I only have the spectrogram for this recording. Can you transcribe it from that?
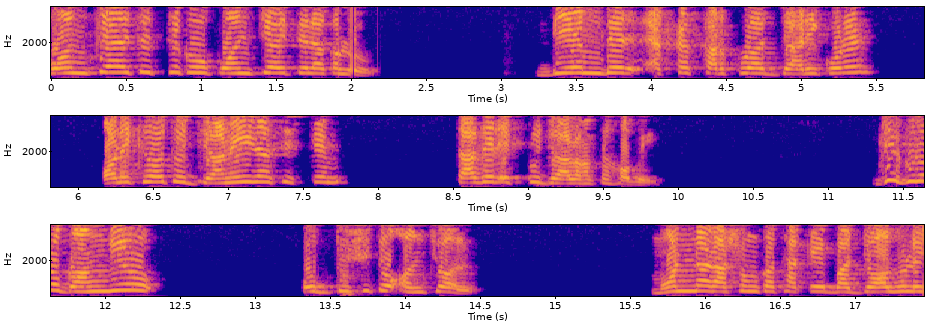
পঞ্চায়েতের থেকেও পঞ্চায়েত এলাকার এলাকালো ডিএমদের একটা সার্কুলার জারি করে, অনেকে হয়তো জানেই না সিস্টেম তাদের একটু জ্বালাতে হবে। যেগুলো গাঙ্গেয় অধ্যুষিত অঞ্চল, বন্যার আশঙ্কা থাকে বা জল হলে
